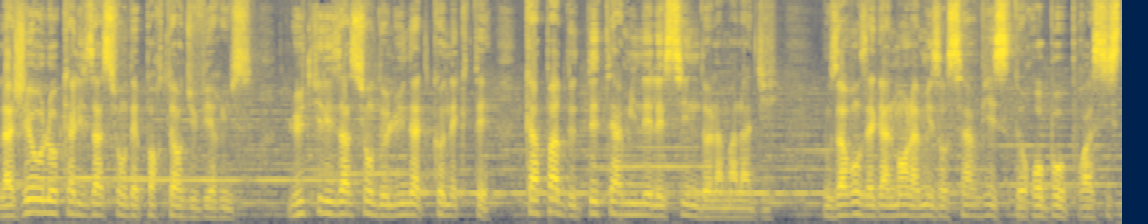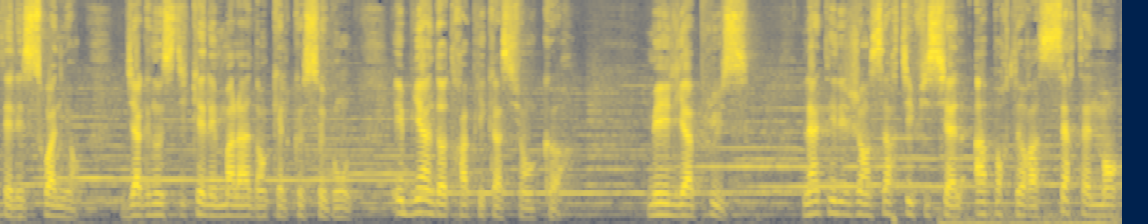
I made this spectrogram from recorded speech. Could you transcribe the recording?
la géolocalisation des porteurs du virus, l'utilisation de lunettes connectées capables de déterminer les signes de la maladie. Nous avons également la mise au service de robots pour assister les soignants, diagnostiquer les malades en quelques secondes et bien d'autres applications encore. Mais il y a plus. L'intelligence artificielle apportera certainement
